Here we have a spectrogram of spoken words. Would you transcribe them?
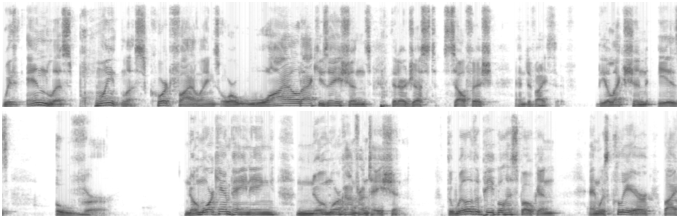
with endless, pointless court filings or wild accusations that are just selfish and divisive. The election is over. No more campaigning, no more confrontation. The will of the people has spoken and was clear by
